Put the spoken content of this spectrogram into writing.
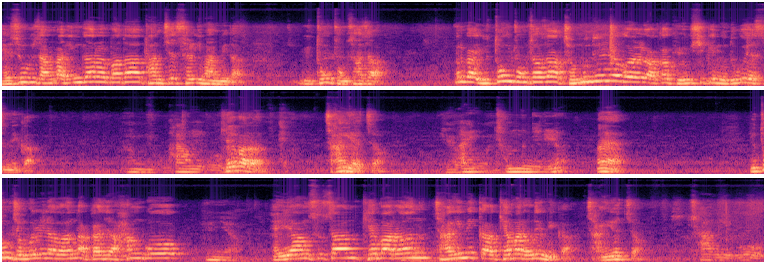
해수부 장관 인가를 받아 단체 설립합니다. 유통 종사자. 그러니까 유통 종사자 전문 인력을 아까 교육시키는 건 누구였습니까? 한국 개발은 장이었죠. 아니 전문 일이요? 네. 유통 전문 인력은 아까 전 한국 그냥 해양 수산 개발은 장입니까? 개발원입니까? 장이었죠. 장이고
